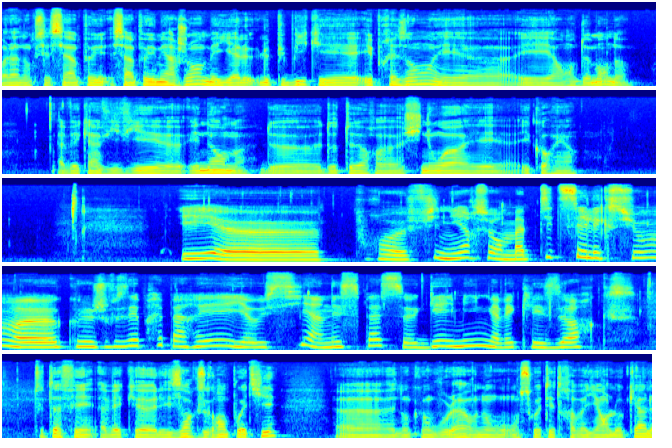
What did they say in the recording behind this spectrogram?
Voilà, donc c'est un, peu, un peu émergent, mais il y a le, public est, présent et, et, en demande, avec un vivier énorme d'auteurs chinois et, coréens. Et pour finir sur ma petite sélection que je vous ai préparée, il y a aussi un espace gaming avec les orques. Tout à fait, avec euh, les Orcs Grand Poitiers. Euh, donc on, on, souhaitait travailler en local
